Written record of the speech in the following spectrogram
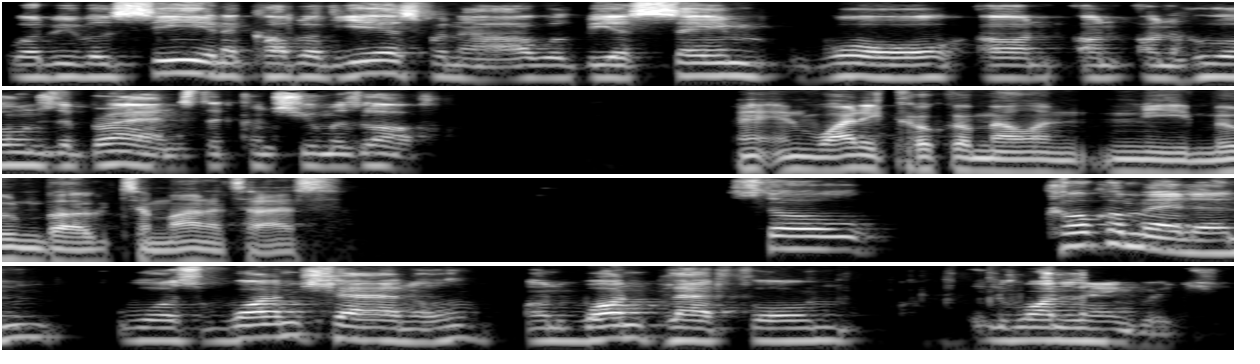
what we will see in a couple of years from now will be a same war on, on, on who owns the brands that consumers love. And why did CoComelon need Moonbug to monetize? So CoComelon was one channel on one platform in one language,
